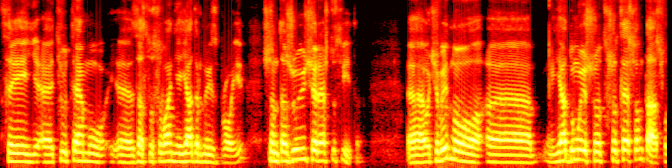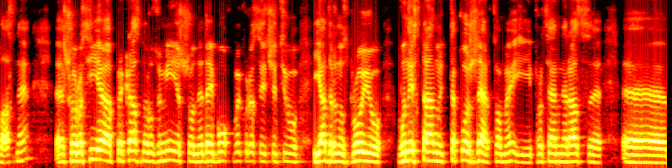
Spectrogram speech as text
цей, е, цю тему е, застосування ядерної зброї, шантажуючи решту світу. Е, очевидно, е, я думаю, що, що це шантаж, власне, е, що Росія прекрасно розуміє, що, не дай Бог, використаючи цю ядерну зброю, вони стануть також жертвами, і про це не раз е, е,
